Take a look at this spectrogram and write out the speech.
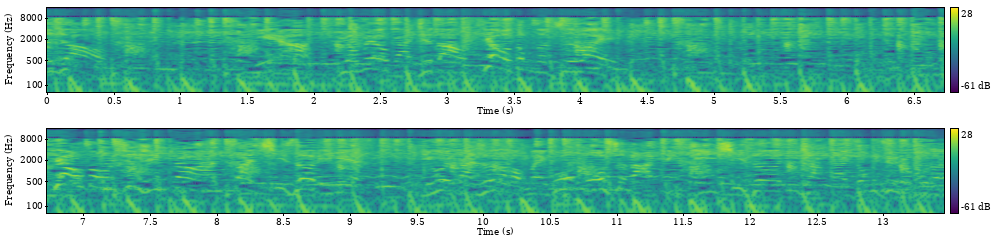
陈秀你啊有没有感觉到跳动的滋味？跳动心情当然在汽车里面你会感受到美国博士达顶级汽车音响改装俱乐部的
